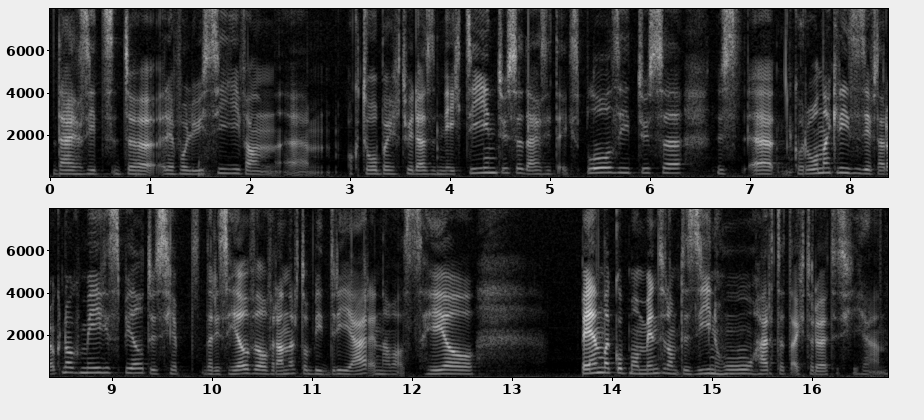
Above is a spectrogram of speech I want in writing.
daar zit de revolutie van ehm, oktober 2019 tussen. Daar zit de explosie tussen. Dus eh, de coronacrisis heeft daar ook nog meegespeeld. Dus je hebt, er is heel veel veranderd op die drie jaar. En dat was heel pijnlijk op momenten om te zien hoe hard het achteruit is gegaan.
